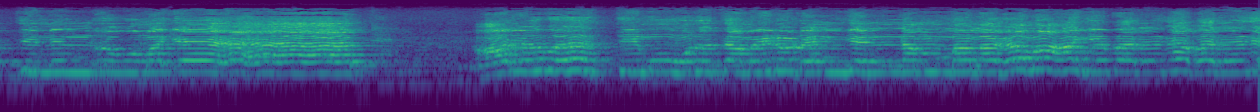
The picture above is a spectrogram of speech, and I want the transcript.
மயாரத்தில் நின்று உமகே அறுபத்தி மூணு தமிழுடன் என் நம்ம மகமாகி வருக வருக.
